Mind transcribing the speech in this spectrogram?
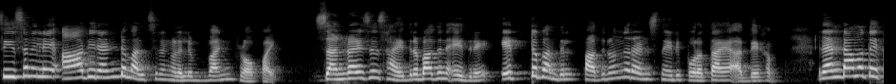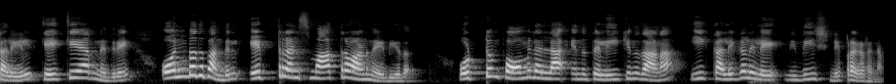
സീസണിലെ ആദ്യ രണ്ട് മത്സരങ്ങളിലും വൻ ഫ്ലോപ്പായി. സൺറൈസേഴ്സ് ഹൈദരാബാദിനെതിരെ എട്ട് പന്തിൽ പതിനൊന്ന് റൺസ് നേടി പുറത്തായ അദ്ദേഹം. രണ്ടാമത്തെ കളിയിൽ കെ കെ ആറിനെതിരെ ഒൻപത് പന്തിൽ എട്ട് റൺസ് മാത്രമാണ് നേടിയത്. ഒട്ടും ഫോമിലല്ല എന്ന് തെളിയിക്കുന്നതാണ് ഈ കളികളിലെ നിതീഷിന്റെ പ്രകടനം.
